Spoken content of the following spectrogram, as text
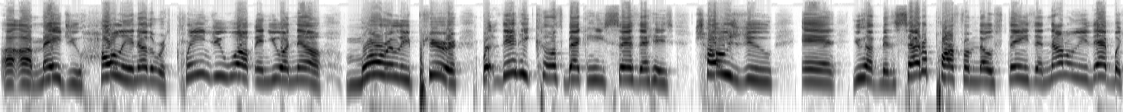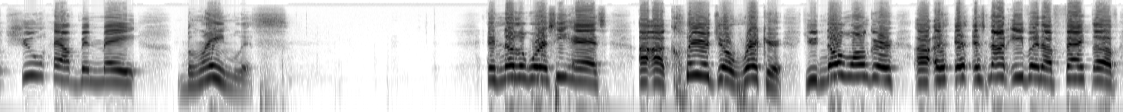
uh, uh, made you holy. In other words, cleaned you up, and you are now morally pure. But then he comes back and he says that he's chose you, and you have been set apart from those things. And not only that, but you have been made blameless. In other words, he has uh, uh, cleared your record. You no longer, uh, it, it's not even a fact of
